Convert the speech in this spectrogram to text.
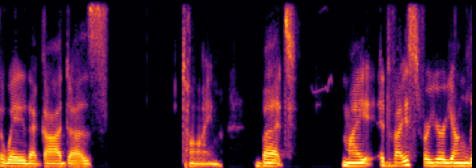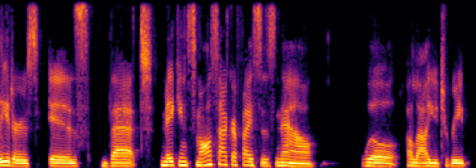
the way that God does time, but my advice for your young leaders is that making small sacrifices now will allow you to reap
